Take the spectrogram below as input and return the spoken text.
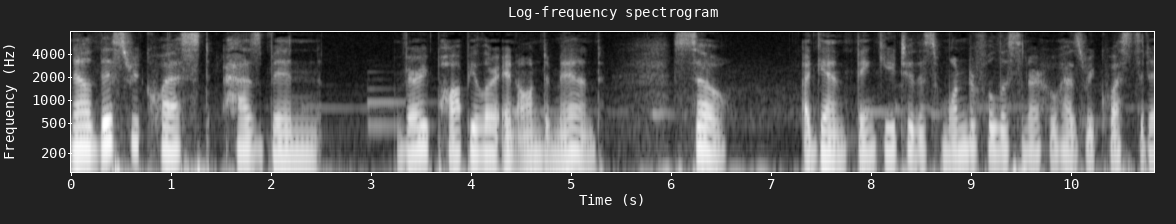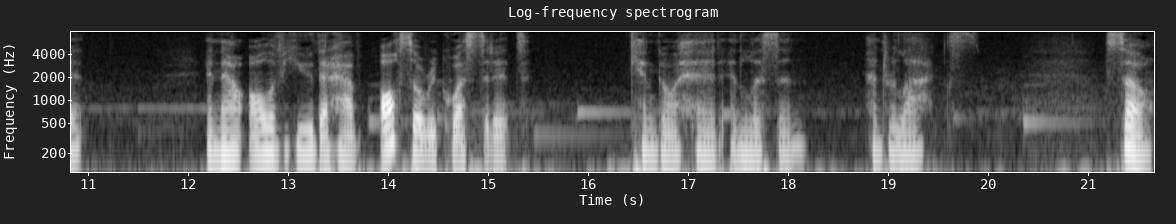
Now, this request has been very popular and on demand. So, again, thank you to this wonderful listener who has requested it. And now, all of you that have also requested it can go ahead and listen and relax. So,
